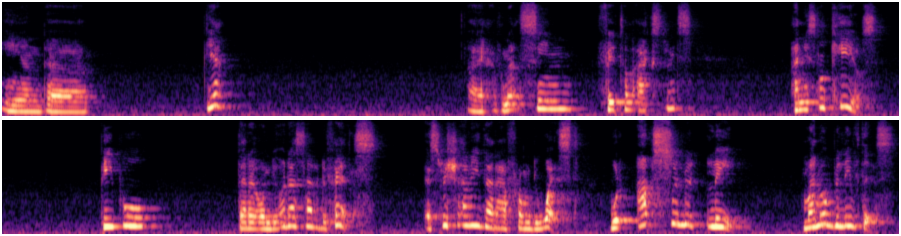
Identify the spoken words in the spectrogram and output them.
And uh, yeah, I have not seen fatal accidents, and it's not chaos. People that are on the other side of the fence, especially that are from the West, would absolutely might not believe this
